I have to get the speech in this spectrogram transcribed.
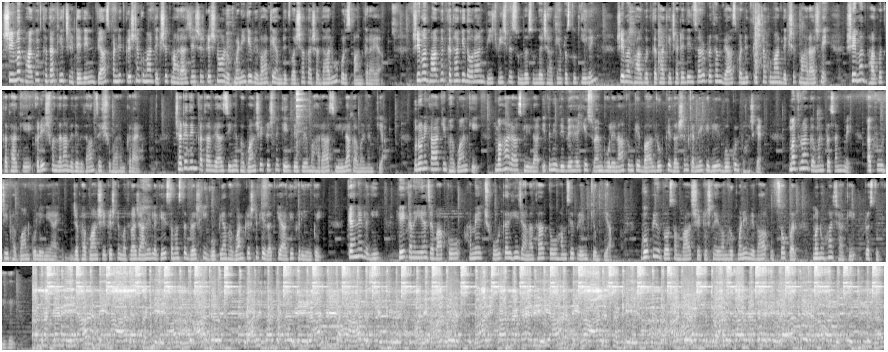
श्रीमद् भागवत कथा के छठे दिन व्यास पंडित कृष्ण कुमार दीक्षित महाराज ने श्री कृष्ण और रुक्मणी के विवाह के अमृत वर्षा का श्रद्धालुओं को स्पान कराया। श्रीमद भागवत कथा के दौरान बीच बीच में सुंदर सुंदर झांकियाँ प्रस्तुत की गईं। श्रीमद भागवत कथा के छठे दिन सर्वप्रथम व्यास पंडित कृष्ण कुमार दीक्षित महाराज ने श्रीमद भागवत कथा के गणेश वंदना विधि विधान से शुभारंभ कराया। छठे दिन कथा व्यास जी ने भगवान श्री कृष्ण की दिव्य महाराज लीला का वर्णन किया। उन्होंने कहा कि भगवान की महारास लीला इतनी दिव्य है कि स्वयं भोलेनाथ उनके बाल रूप के दर्शन करने के लिए गोकुल पहुँच गए। मथुरा गमन प्रसंग में अक्रूर जी भगवान को लेने आए। जब भगवान श्री कृष्ण मथुरा जाने लगे, समस्त ब्रज की गोपियाँ भगवान कृष्ण के रथ के आगे खड़ी हो गईं। कहने लगी, हे कन्हैया, जब आपको हमें छोड़कर ही जाना था तो हमसे प्रेम क्यों किया? गोपी उद्भव संवाद श्री कृष्ण एवं रुक्मणी विवाह उत्सव पर मनोहर झांकी प्रस्तुत की गई। नगरिया निहाल सखिया आज द्वारिका नगरिया निहाल सखिया। अरे आज द्वारिका नगरिया निहाल सखिया, आज द्वारिका नगरिया निहाल सखिया।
